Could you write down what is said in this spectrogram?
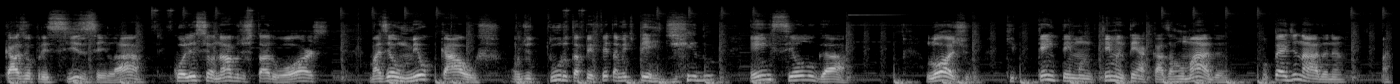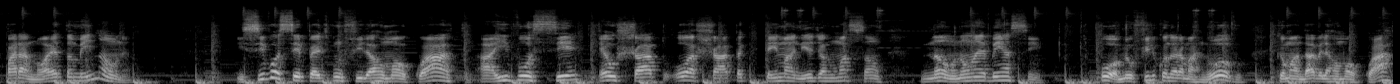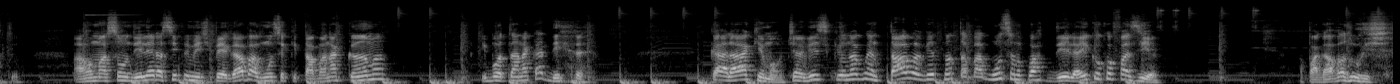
caso eu precise, sei lá, colecionável de Star Wars. Mas é o meu caos, onde tudo está perfeitamente perdido em seu lugar. Lógico que quem, tem, quem mantém a casa arrumada não perde nada, né? Mas paranoia também não, né? E se você pede para um filho arrumar o quarto, aí você é o chato ou a chata que tem mania de arrumação. Não, não é bem assim. Pô, meu filho quando era mais novo, que eu mandava ele arrumar o quarto, a arrumação dele era simplesmente pegar a bagunça que tava na cama e botar na cadeira. Caraca, irmão, tinha vezes que eu não aguentava ver tanta bagunça no quarto dele. Aí o que eu fazia? Apagava a luz.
